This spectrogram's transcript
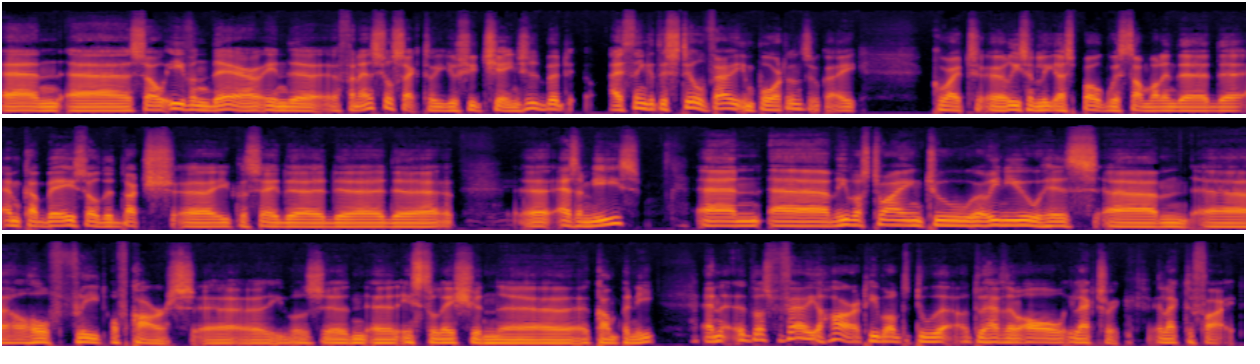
And uh, so even there in the financial sector, you see changes, but I think it is still very important. Okay. Quite uh, recently, I spoke with someone in the, the MKB, so the Dutch, uh, you could say the the the uh, SMEs, and uh, he was trying to renew his um, uh, whole fleet of cars. Uh, he was an, an installation uh, company, and it was very hard. He wanted to uh, to have them all electric, electrified.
